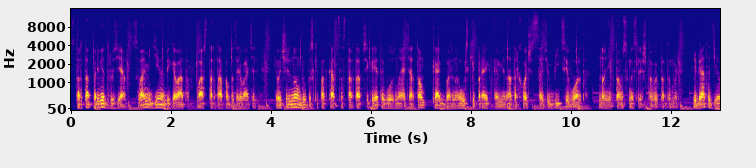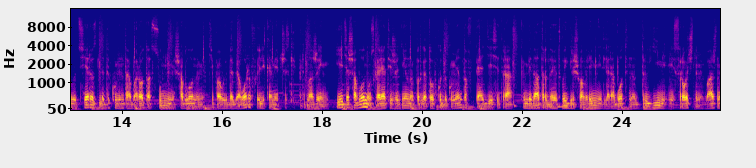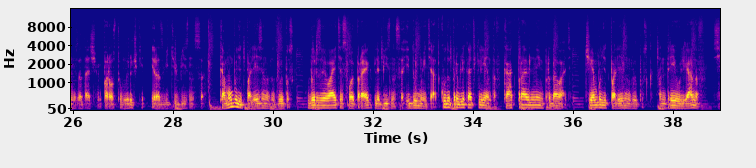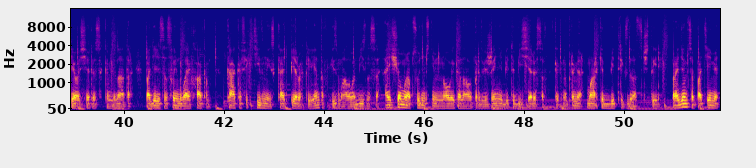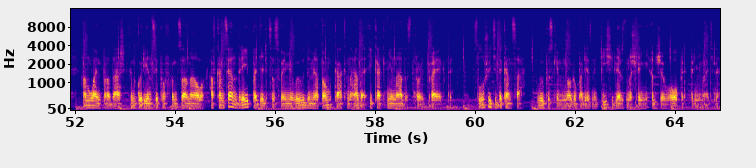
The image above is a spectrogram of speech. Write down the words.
Стартап-привет, друзья! С вами Дима Беговатов, ваш стартап-обозреватель. И в очередном выпуске подкаста «Стартап-секреты» вы узнаете о том, как барнаульский проект «Комбинатор» хочет стать убийцей Word, но не в том смысле, что вы подумали. Ребята делают сервис для документооборота с умными шаблонами типовых договоров или коммерческих предложений. И эти шаблоны ускоряют ежедневную подготовку документов в 5-10 раз. Комбинатор дает выигрыш во времени для работы над другими несрочными важными задачами по росту выручки и развитию бизнеса. Кому будет полезен этот выпуск. Вы развиваете свой проект для бизнеса и думаете, откуда привлекать клиентов, как правильно им продавать. Чем будет полезен выпуск? Андрей Ульянов, SEO-сервиса «Комбинатор», поделится своим лайфхаком, как эффективно искать первых клиентов из малого бизнеса. А еще мы обсудим с ним новые каналы продвижения B2B сервисов, как, например, Market Bittrex 24. Пройдемся по теме онлайн-продаж, конкуренции по функционалу, а в конце Андрей поделится своими выводами о том, как надо и как не надо строить проекты. Слушайте до конца. В выпуске много полезной пищи для размышлений от живого предпринимателя.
